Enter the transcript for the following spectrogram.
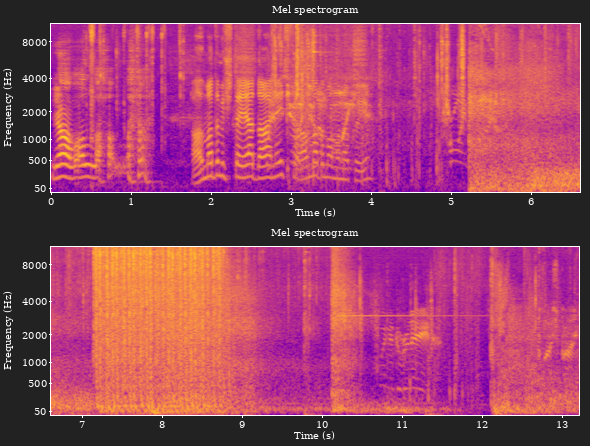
Ya Allah Allah. Almadım işte ya daha ne istiyor almadım amına koyayım. Throwing fire. Throwing a grenade. Flashbang.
